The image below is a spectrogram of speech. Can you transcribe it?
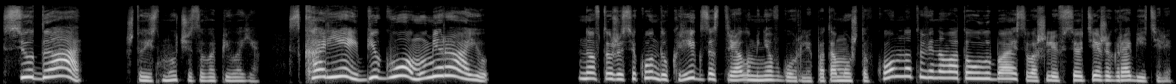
«Сюда!» — что есть мочи, завопила я. «Скорей, бегом, умираю!» Но в ту же секунду крик застрял у меня в горле, потому что в комнату, виновато улыбаясь, вошли все те же грабители.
